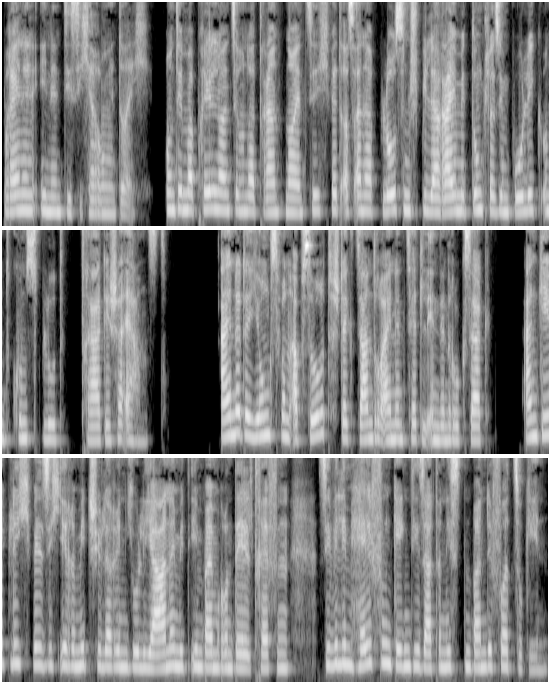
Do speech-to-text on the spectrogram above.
brennen ihnen die Sicherungen durch. Und im April 1993 wird aus einer bloßen Spielerei mit dunkler Symbolik und Kunstblut tragischer Ernst. Einer der Jungs von Absurd steckt Sandro einen Zettel in den Rucksack. Angeblich will sich ihre Mitschülerin Juliane mit ihm beim Rondell treffen. Sie will ihm helfen, gegen die Satanistenbande vorzugehen.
